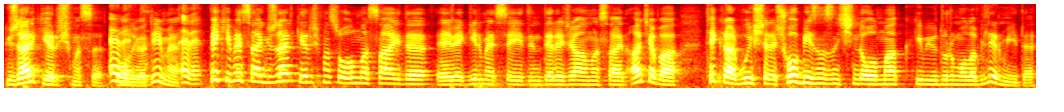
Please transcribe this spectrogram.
güzellik yarışması Evet, oluyor değil mi? evet. Peki mesela güzellik yarışması olmasaydı e, ve girmeseydin, derece almasaydın acaba tekrar bu işlere show business'ın içinde olmak gibi bir durum olabilir miydi?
